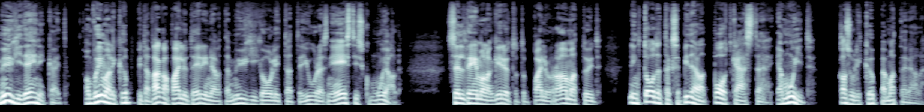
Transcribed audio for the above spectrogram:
müügitehnikaid on võimalik õppida väga paljude erinevate müügikoolitajate juures nii Eestis kui mujal. sel teemal on kirjutatud palju raamatuid ning toodetakse pidevalt podcast'e ja muid kasulikke õppematerjale.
